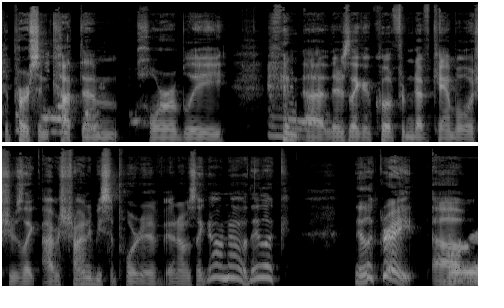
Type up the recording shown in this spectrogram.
the person cut them horribly. And uh, there's like a quote from Neve Campbell where she was like, "I was trying to be supportive," and I was like, "Oh no, they look they look great." Um, Or,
